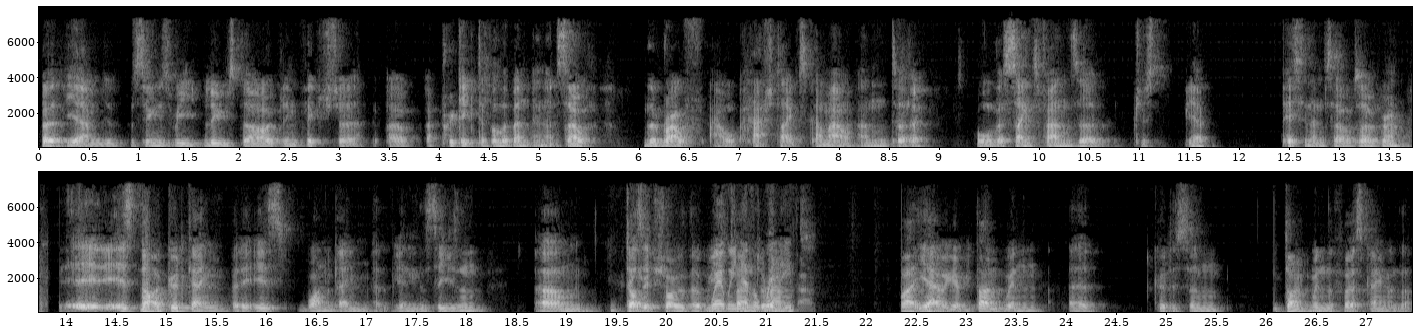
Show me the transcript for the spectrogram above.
But yeah, I mean, as soon as we lose the opening fixture, uh, a predictable event in itself, the Ralph out hashtags come out, and uh, all the Saints fans are just yeah pissing themselves over it. It's not a good game, but it is one game at the beginning of the season. Um, does it show that we've Where we turned never around? win either. But yeah, yeah, we don't win Goodison. We don't win the first game of the,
